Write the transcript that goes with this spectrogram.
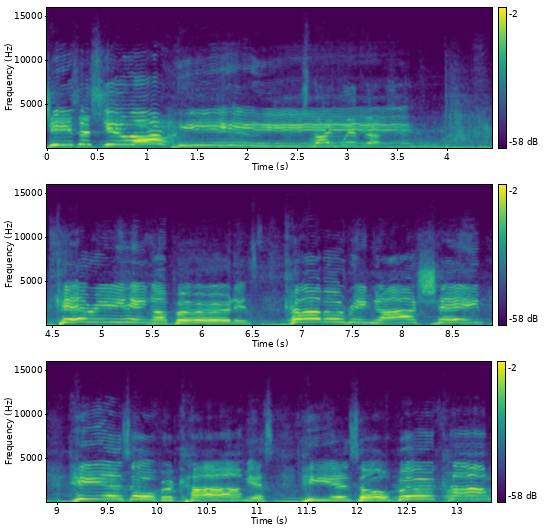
Jesus, you are here. He's right with us. Carrying our burdens, covering our shame. He is overcome. Yes, He is overcome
